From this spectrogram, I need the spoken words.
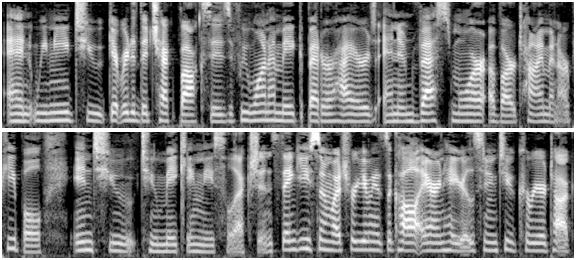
and we need to get rid of the check boxes if we want to make better hires and invest more of our time and our people into to making these selections. Thank you so much for giving us a call, Aaron. Hey, you're listening to Career Talk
